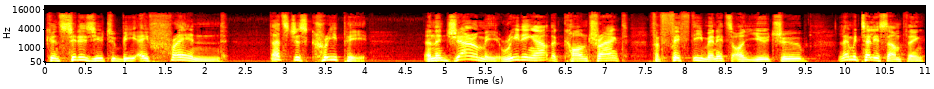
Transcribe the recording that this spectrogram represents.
considers you to be a friend? That's just creepy. And then Jeremy reading out the contract for 50 minutes on YouTube. Let me tell you something.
